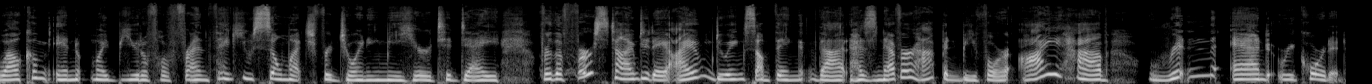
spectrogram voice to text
Welcome in, my beautiful friend. Thank you so much for joining me here today. For the first time today, I am doing something that has never happened before. I have written and recorded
